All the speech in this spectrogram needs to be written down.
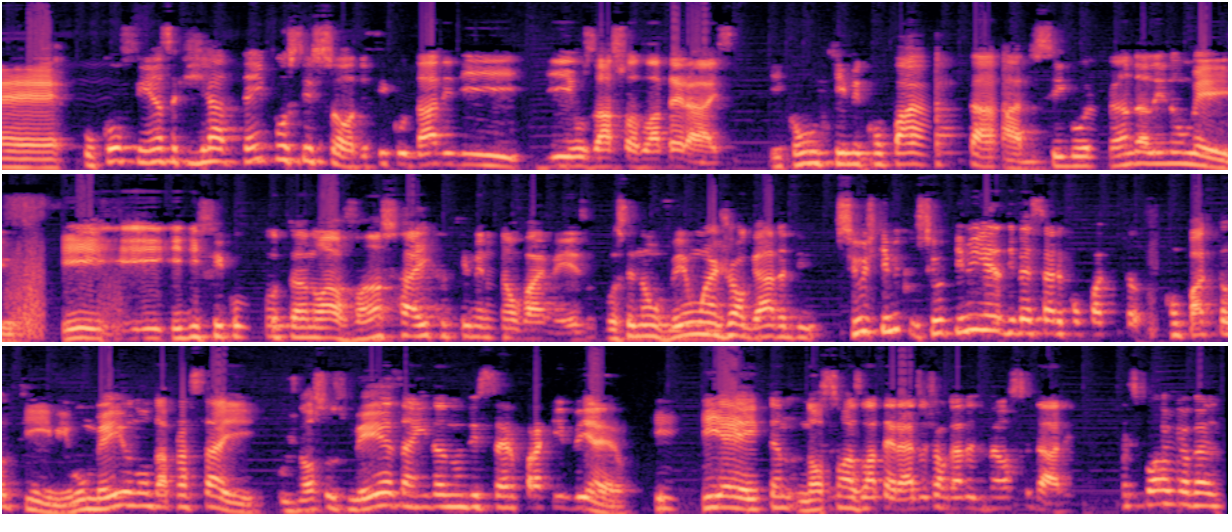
É, o Confiança que já tem por si só dificuldade de, de usar suas laterais e com um time compactado, segurando ali no meio e, e, e, dificultando o avanço, aí que o time não vai mesmo. Você não vê uma jogada de. Se, os time, se o time adversário compacta, compacta o time, o meio não dá para sair. Os nossos meias ainda não disseram para que vieram. E, e aí, nós são as laterais a jogada de velocidade principal jogada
